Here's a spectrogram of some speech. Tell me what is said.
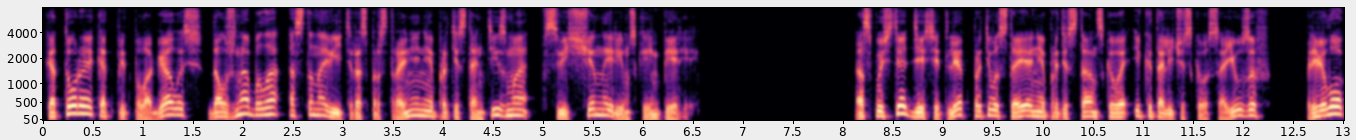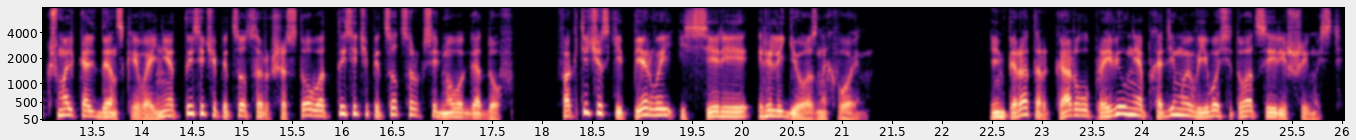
которая, как предполагалось, должна была остановить распространение протестантизма в Священной Римской империи. А спустя 10 лет противостояние протестантского и католического союзов привело к Шмалькальденской войне 1546-1547 годов, фактически первой из серии религиозных войн. Император Карл проявил необходимую в его ситуации решимость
